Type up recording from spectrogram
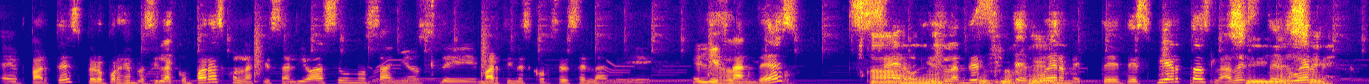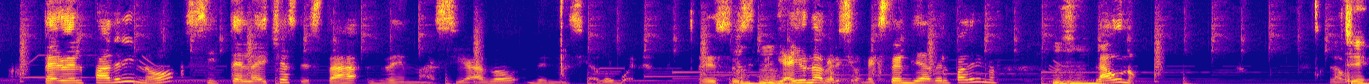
en partes, pero por ejemplo, si la comparas con la que salió hace unos años de Martin Scorsese, la de El Irlandés, cero. el Irlandés sí te duerme, te despiertas, la vez te duerme. Pero El Padrino, si te la echas, está demasiado, demasiado buena. Este, y hay una versión extendida del Padrino. La 1. Sí,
